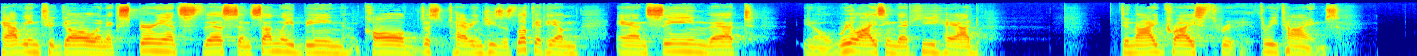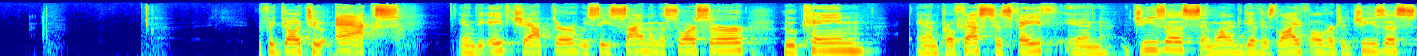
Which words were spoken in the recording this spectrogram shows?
having to go and experience this and suddenly being called, just having Jesus look at him and seeing that, you know, realizing that he had denied Christ three, three times. If we go to Acts, in the eighth chapter, we see Simon the sorcerer who came and professed his faith in Jesus and wanted to give his life over to Jesus,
